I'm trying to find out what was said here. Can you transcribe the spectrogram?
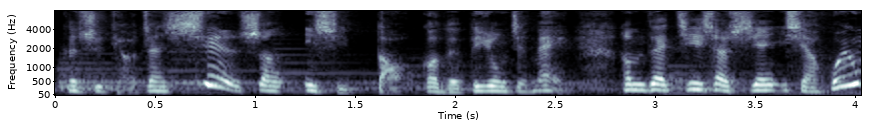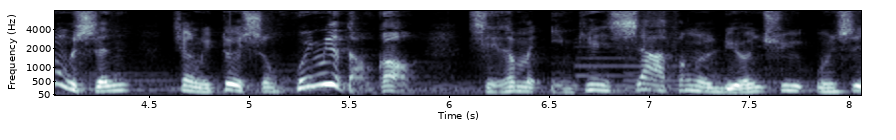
更是挑战线上一起祷告的弟兄姐妹。那么在接下来时间，一起来回应我们神，向你对神回应的祷告写在我们影片下方的留言区，文是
